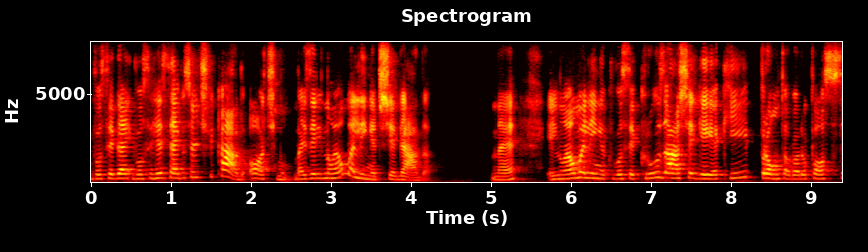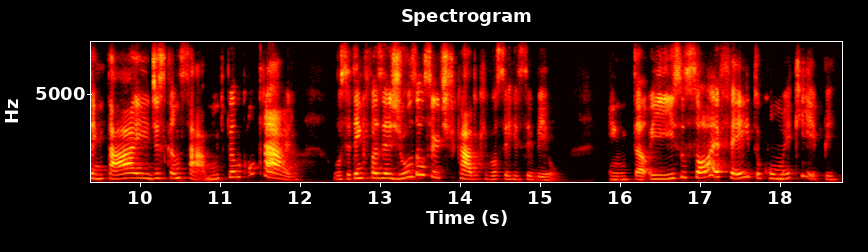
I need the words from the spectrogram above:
você, ganha, você recebe o certificado, ótimo, mas ele não é uma linha de chegada, né? Ele não é uma linha que você cruza, ah, cheguei aqui, pronto, agora eu posso sentar e descansar. Muito pelo contrário, você tem que fazer jus ao certificado que você recebeu. Então, e isso só é feito com uma equipe.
